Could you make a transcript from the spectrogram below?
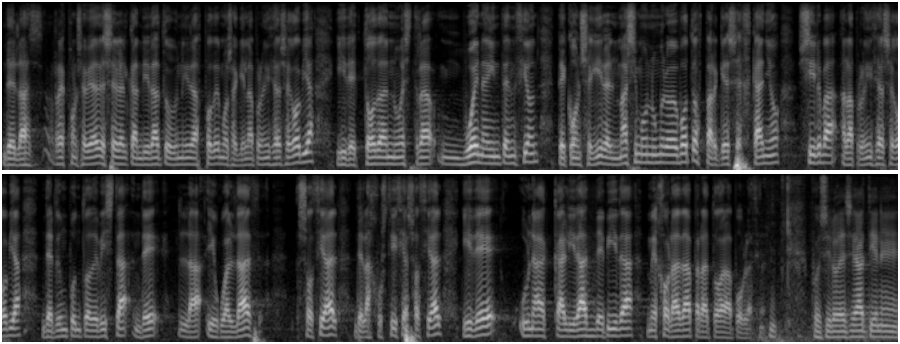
de las responsabilidades de ser el candidato de Unidas Podemos aquí en la provincia de Segovia y de toda nuestra buena intención de conseguir el máximo número de votos para que ese escaño sirva a la provincia de Segovia desde un punto de vista de la igualdad social, de la justicia social y de una calidad de vida mejorada para toda la población. Pues si lo desea, tiene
